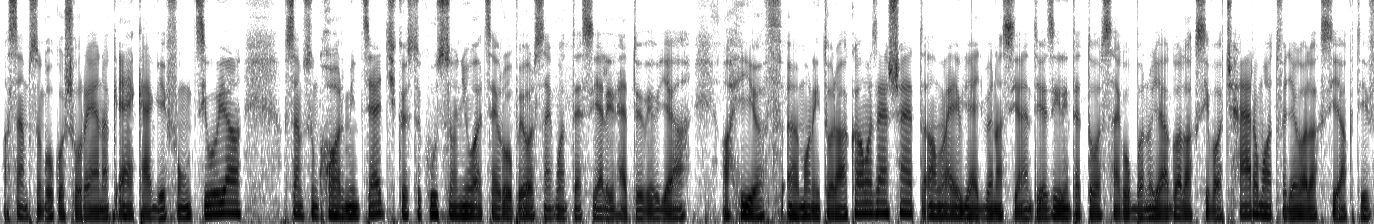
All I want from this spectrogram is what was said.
a Samsung okosórájának LKG funkciója. A Samsung 31, köztük 28 európai országban teszi elérhetővé ugye a, a Health monitor alkalmazását, amely ugye egyben azt jelenti, hogy az érintett országokban ugye a Galaxy Watch 3-at vagy a Galaxy Active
